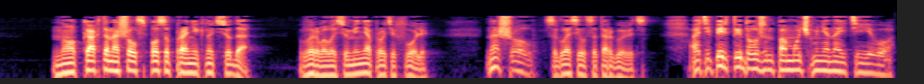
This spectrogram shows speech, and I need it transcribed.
— Но как-то нашел способ проникнуть сюда, — вырвалось у меня против воли. — Нашел, — согласился торговец. — А теперь ты должен помочь мне найти его.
